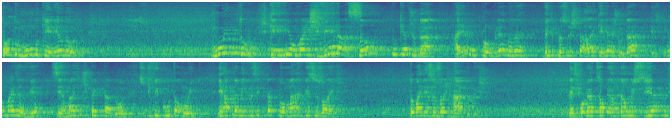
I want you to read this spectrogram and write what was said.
Todo mundo querendo Muitos queriam mais ver a ação do que ajudar. Aí é um problema, né? Em vez de pessoas estar lá e querer ajudar, eles queriam mais é ver, ser mais um espectador. Isso dificulta muito. E rapidamente você tem que tomar decisões. Tomar decisões rápidas. Nesse momento aumentamos os cercos,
